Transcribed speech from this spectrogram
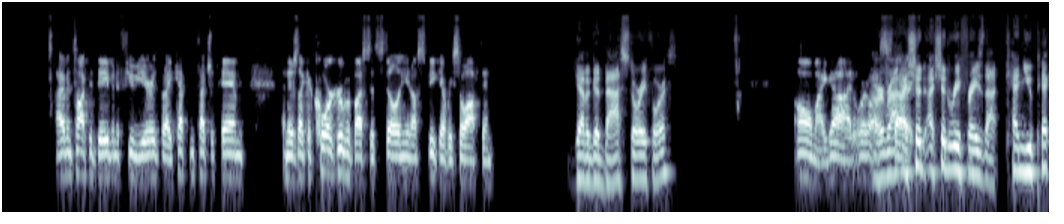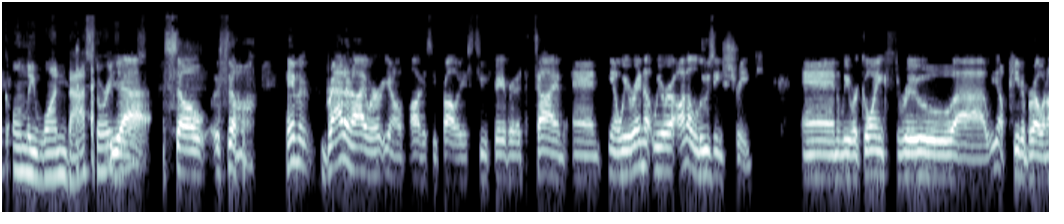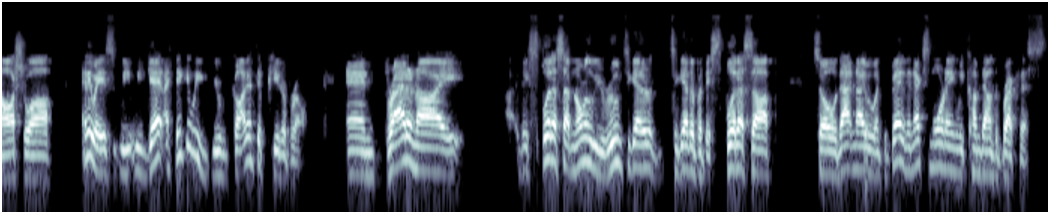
I haven't talked to Dave in a few years, but I kept in touch with him. And there's like a core group of us that still, you know, speak every so often. Do you have a good bass story for us? Oh my God! Where do I start? I should I should rephrase that. Can you pick only one bass story? yeah. So so him, Brad, and I were you know obviously probably his two favorite at the time, and you know we were in a, we were on a losing streak, and we were going through uh, you know Peterborough and Oshawa. Anyways, we we get I think we we got into Peterborough, and Brad and I they split us up. Normally we room together together, but they split us up. So that night we went to bed, and the next morning we come down to breakfast,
